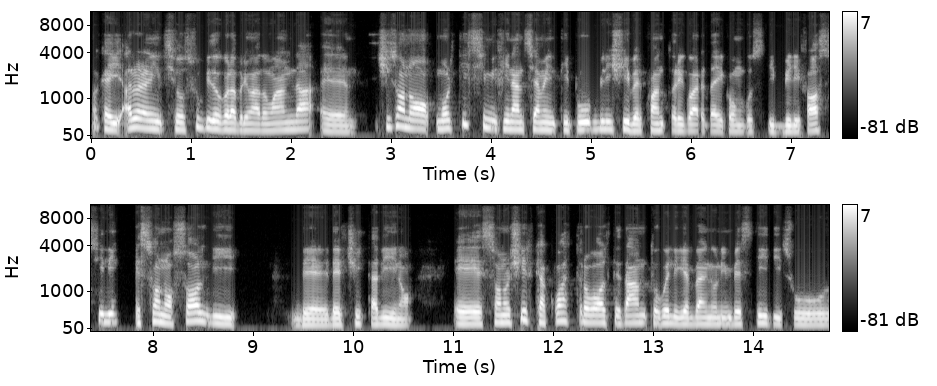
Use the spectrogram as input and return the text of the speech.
Ok, allora inizio subito con la prima domanda. Eh, ci sono moltissimi finanziamenti pubblici per quanto riguarda i combustibili fossili e sono soldi de- del cittadino e sono circa quattro volte tanto quelli che vengono investiti su-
